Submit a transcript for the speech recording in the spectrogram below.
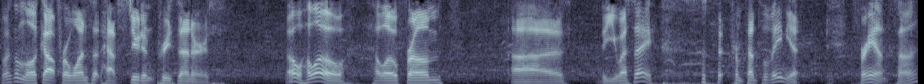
I was on the lookout for ones that have student presenters. Oh, hello. Hello from uh, the USA, from Pennsylvania. France, huh?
